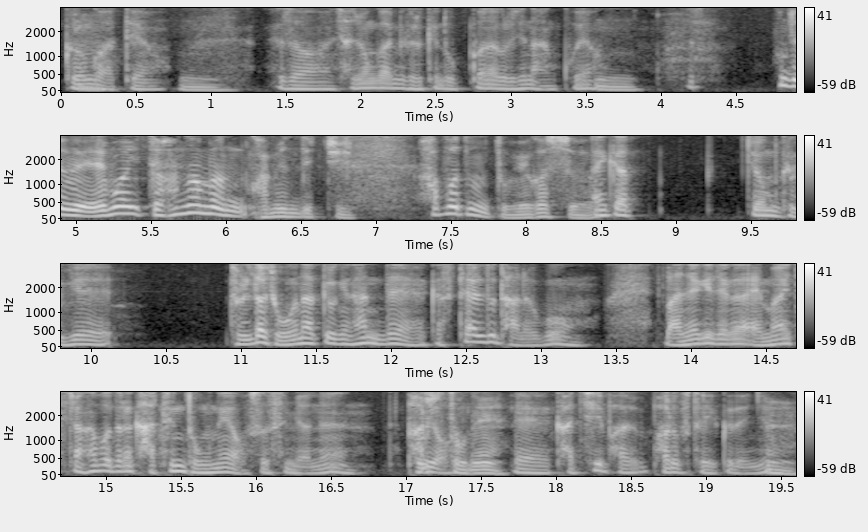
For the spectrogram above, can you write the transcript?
그런 음. 것 같아요. 음. 그래서 자존감이 그렇게 높거나 그러지는 않고요. 음. 근데 왜 MIT 하나만 가면 됐지? 하버드는 또 왜 갔어요? 그러니까 좀 그게 둘 다 좋은 학교긴 한데, 그러니까 스타일도 다르고, 만약에 제가 MIT랑 하버드랑 같은 동네에 없었으면은, 보스톤에? 네, 같이 바로, 바로 붙어 있거든요. 음.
